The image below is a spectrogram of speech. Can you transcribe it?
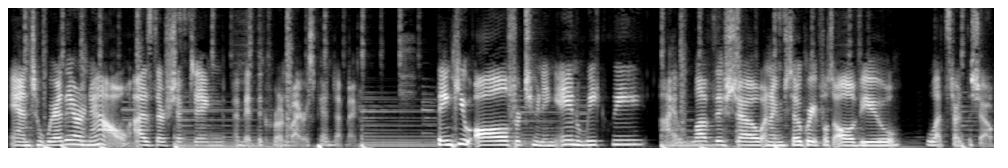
and to where they are now as they're shifting amid the coronavirus pandemic. Thank you all for tuning in weekly. I love this show and I'm so grateful to all of you. Let's start the show.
